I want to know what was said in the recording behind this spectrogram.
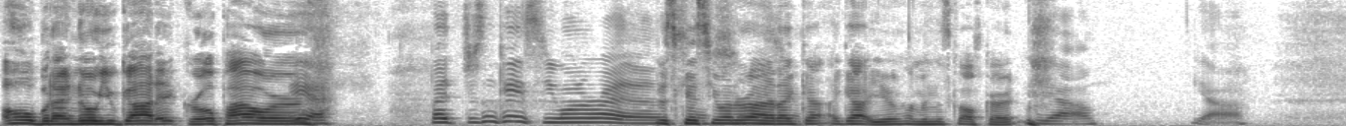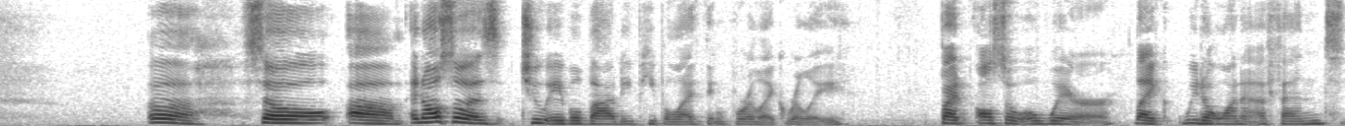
oh, but I know you got it, girl power. Yeah. But just in case you want to ride, Just in case you want to ride, I got I got you. I'm in this golf cart. Yeah. Yeah. Ugh. So, um, and also as two able-bodied people, I think we're like really, but also aware. Like we don't want to offend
